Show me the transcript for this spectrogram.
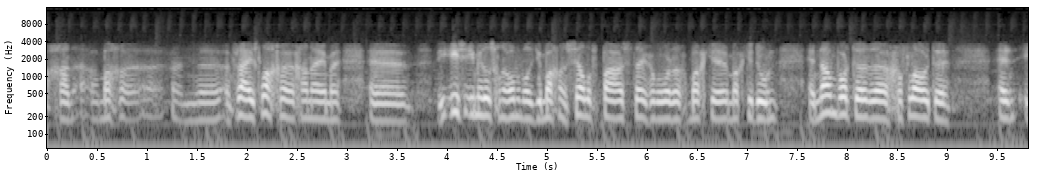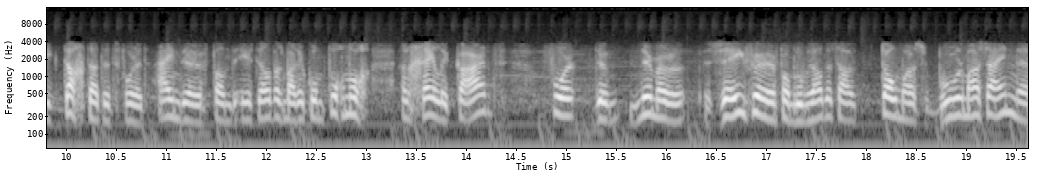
gaan, mag eh, een, eh, een vrije slag eh, gaan nemen. Eh, die is inmiddels genomen, want je mag een zelfpaas tegenwoordig mag je, mag je doen. En dan wordt er eh, gefloten. En ik dacht dat het voor het einde van de eerste helft was, maar er komt toch nog een gele kaart voor de nummer 7 van Bloemendaal. Dat zou Thomas Boerma zijn. Eh,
